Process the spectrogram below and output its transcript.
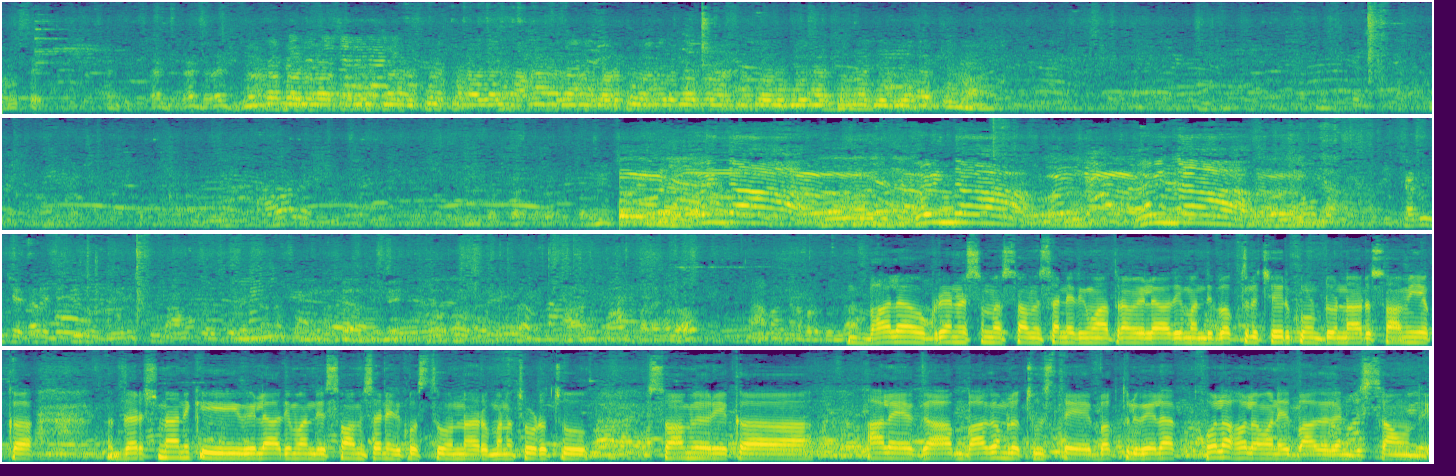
నమస్తే. రండి, రండి రండి బాల ఉగ్ర నరసింహ బాల సన్నిధికి మాత్రం వేలాది మంది భక్తులు చేరుకుంటున్నారు. స్వామి యొక్క దర్శనానికి వేలాది మంది స్వామి సన్నిధికి వస్తూ ఉన్నారు. మనం చూడొచ్చు స్వామి వారి యొక్క ఆలయ భాగంలో చూస్తే భక్తులు వేలా కోలాహలం అనేది బాగా కనిపిస్తూ ఉంది.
